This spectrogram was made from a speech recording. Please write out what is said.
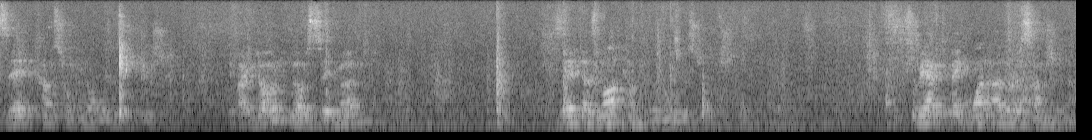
Z comes from the normal distribution. If I don't know sigma, Z does not come from the normal distribution. So we have to make one other assumption now.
